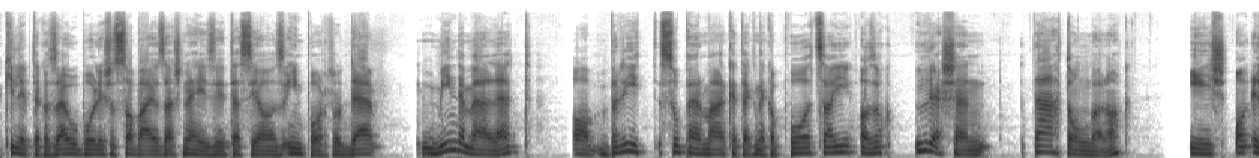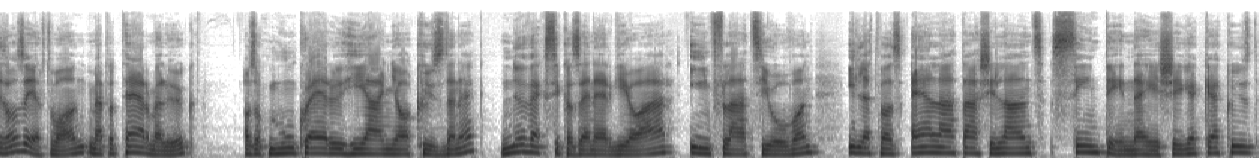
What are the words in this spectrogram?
kiléptek az EU-ból, és a szabályozás nehézé teszi az importot, de mindemellett a brit szupermarketeknek a polcai, azok üresen tátonganak, és ez azért van, mert a termelők azok munkaerő hiányjal küzdenek, növekszik az energiaár, infláció van, illetve az ellátási lánc szintén nehézségekkel küzd,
